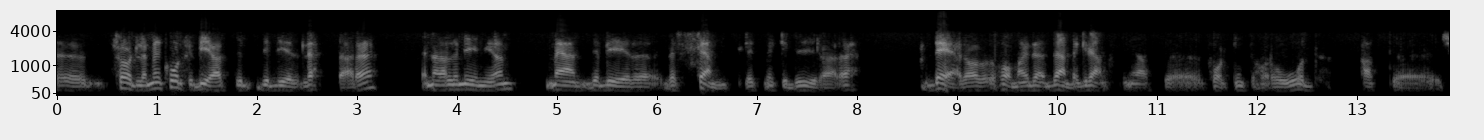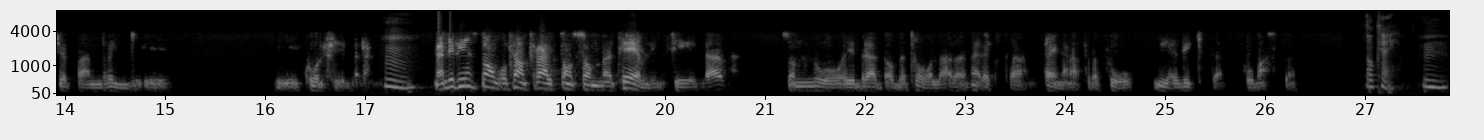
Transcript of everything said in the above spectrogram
eh, fördelen med kolfiber är att det, det blir lättare än aluminium men det blir väsentligt mycket dyrare. Därav har man den, den begränsningen att eh, folk inte har råd att eh, köpa en rigg i, i kolfiber. Mm. Men det finns de, och framförallt de som tävlingsseglar som då är beredda att betala de här extra pengarna för att få mer vikten på masten. Okej. Mm.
